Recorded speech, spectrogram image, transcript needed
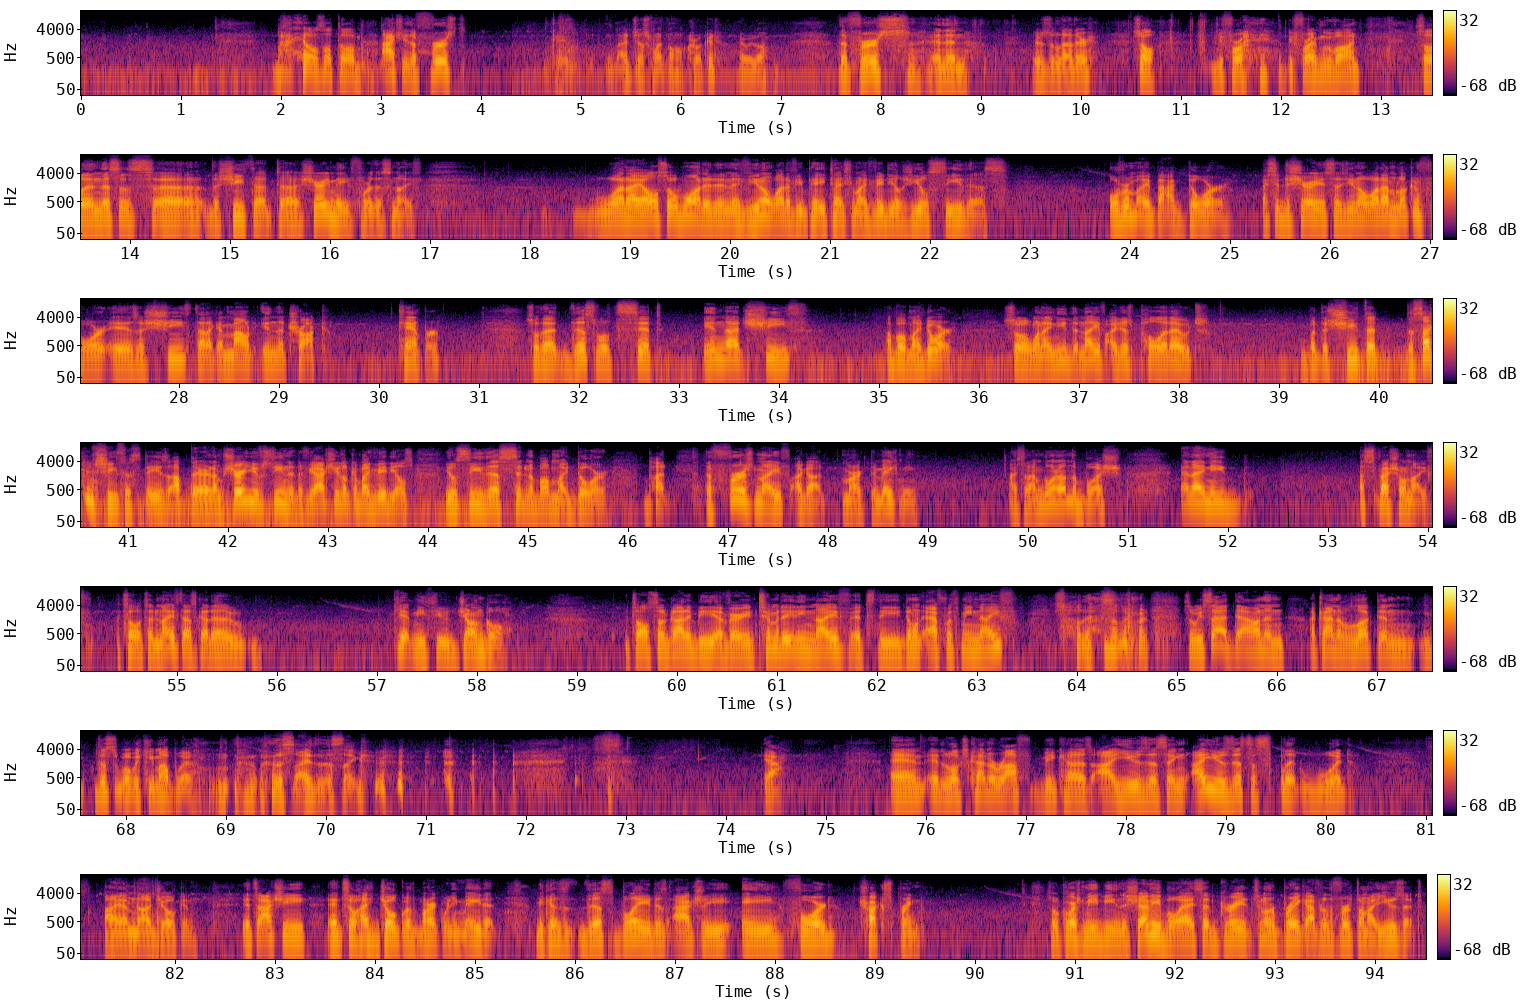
but I also told him, actually the first, okay, I just went all crooked. There we go. The first, and then there's the leather. So before I, before I move on, so then this is uh, the sheath that uh, Sherry made for this knife. What I also wanted, and if you know what, if you pay attention to my videos, you'll see this. Over my back door, I said to Sherry, I says, you know what I'm looking for is a sheath that I can mount in the truck camper so that this will sit in that sheath above my door. So when I need the knife, I just pull it out. But the sheath that the second sheath that stays up there and i'm sure you've seen it. If you actually look at my videos you'll see this sitting above my door. But the first knife i got mark to make me i said i'm going out in the bush and i need a special knife. So it's a knife that's got to get me through jungle. It's also got to be a very intimidating knife. It's the don't f with me knife so this is what, so we sat down and I kind of looked and this is what we came up with. the size of this thing. yeah. And it looks kind of rough because I use this thing, I use this to split wood. I am not joking. It's actually, and so I joke with Mark when he made it because this blade is actually a Ford truck spring. So of course, me being the Chevy boy, I said, great, it's gonna break after the first time I use it.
